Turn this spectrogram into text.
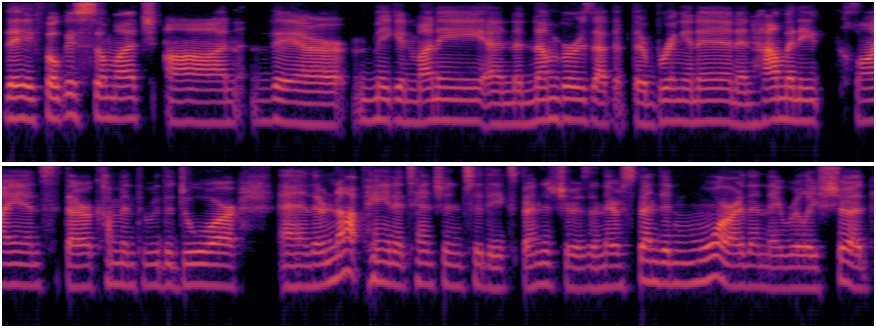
They focus so much on their making money and the numbers that, that they're bringing in and how many clients that are coming through the door, and they're not paying attention to the expenditures and they're spending more than they really should.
